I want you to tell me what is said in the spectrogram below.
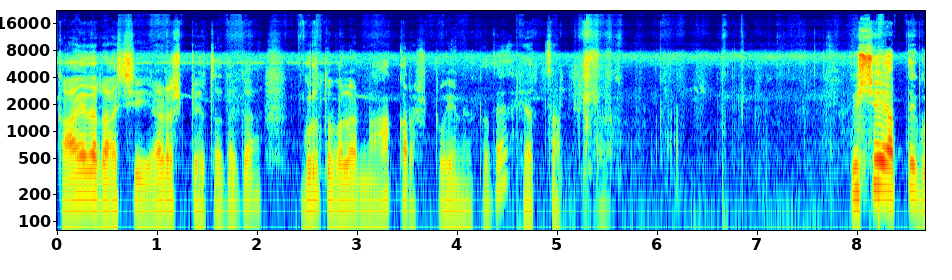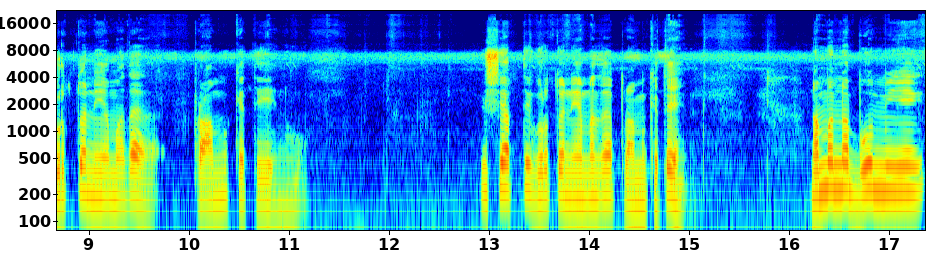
ಕಾಯದ ರಾಶಿ ಎರಡರಷ್ಟು ಹೆಚ್ಚಾದಾಗ ಗುರುತ್ವ ಬಲ ನಾಲ್ಕರಷ್ಟು ಏನಾಗ್ತದೆ? ಹೆಚ್ಚಾಗ್ತದೆ. ವಿಶ್ವವ್ಯಾಪ್ತಿ ಗುರುತ್ವ ನಿಯಮದ ಪ್ರಾಮುಖ್ಯತೆ ಏನು? ವಿಶ್ವವ್ಯಾಪ್ತಿ ಗುರುತ್ವ ನಿಯಮದ ಪ್ರಾಮುಖ್ಯತೆ. ನಮ್ಮನ್ನು ಭೂಮಿ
